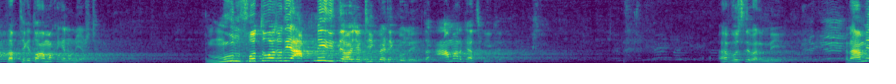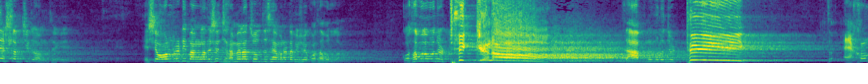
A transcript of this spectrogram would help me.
আপনার থেকে, তো আমাকে কেন নিয়ে আসছেন? মূল ফতুয়া যদি আপনিই দিতে হয় যে ঠিক বা ঠিক বলে, তো আমার কাজ কি বুঝতে পারেননি। মানে আমি আসলাম চিটং থেকে। এসে অলরেডি বাংলাদেশে ঝামেলা চলতেছে, এমন একটা বিষয়ে কথা বললাম। কথা বলে বলছো, ঠিক কেন? আপনি বলে যে, ঠিক। তো এখন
